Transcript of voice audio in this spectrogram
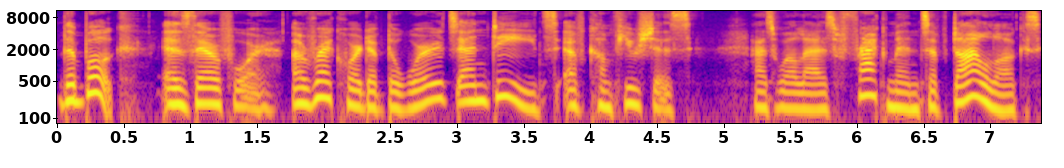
The book is therefore a record of the words and deeds of Confucius, as well as fragments of dialogues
